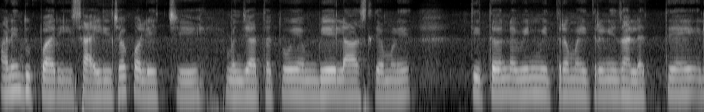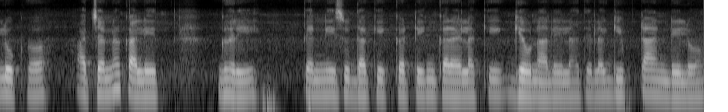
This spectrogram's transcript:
आणि दुपारी साईलच्या कॉलेजचे म्हणजे आता तो एम बी एला असल्यामुळे तिथं नवीन मित्रमैत्रिणी झाल्यात. ते लोक अचानक आलेत घरी. त्यांनीसुद्धा केक कटिंग करायला केक घेऊन आलेला. त्याला गिफ्ट आणलेलं.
